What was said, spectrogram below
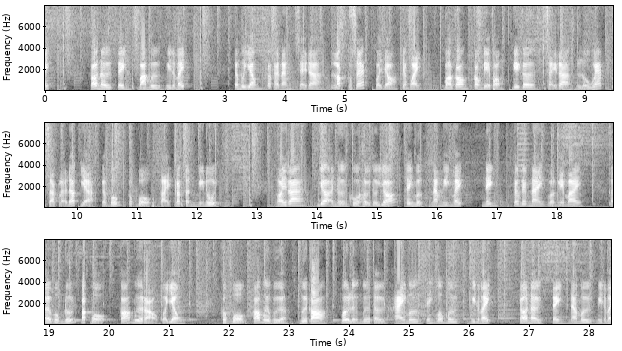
có nơi trên 30 mm. Trong mưa dông có khả năng xảy ra lốc xét và gió giật mạnh. Bà con còn đề phòng nguy cơ xảy ra lũ quét, sạt lở đất và ngập úng cục bộ tại các tỉnh miền núi. Ngoài ra, do ảnh hưởng của hội tụ gió trên mực 5.000m nên trong đêm nay và ngày mai ở vùng núi Bắc Bộ có mưa rào và dông. Cục bộ có mưa vừa, mưa to với lượng mưa từ 20 đến 40 mm, có nơi trên 50 mm.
